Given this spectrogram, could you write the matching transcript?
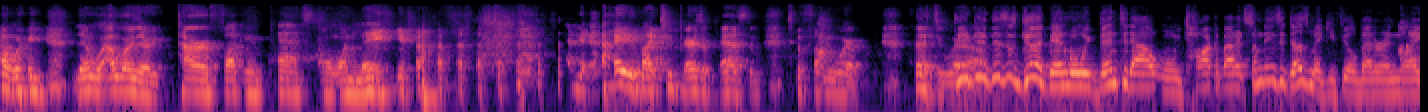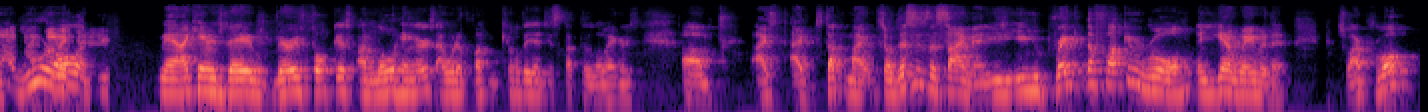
I'm wearing, they're, I'm wearing their entire fucking pants on one leg. I need to buy two pairs of pants to, to fucking wear. To wear Dude, dude, this is good, man. When we vent it out, when we talk about it, some days it does make you feel better. And like you were all, Man, I came in today very focused on low hangers. I would have fucking killed it. I just stuck to the low hangers. Um, I, I stuck my so this is the sign, man. You, you you break the fucking rule and you get away with it. So I broke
